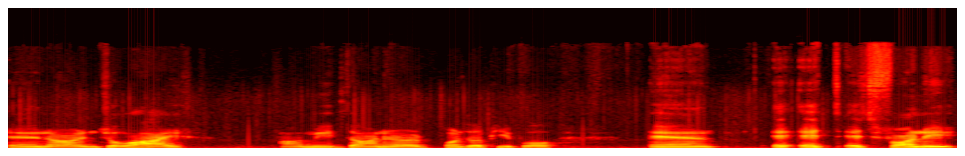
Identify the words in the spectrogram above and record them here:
in uh, in July. Uh, me, Donna, a bunch of other people, and it, it it's funny.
